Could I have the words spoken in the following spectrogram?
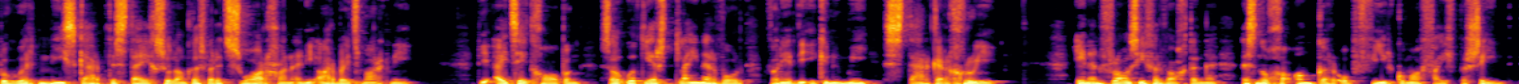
behoort nie skerp te styg solank as wat dit swaar gaan in die arbeidsmark nie. Die uitsetgaping sal ook eers kleiner word wanneer die ekonomie sterker groei. En inflasieverwagtinge is nog geanker op 4,5%.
